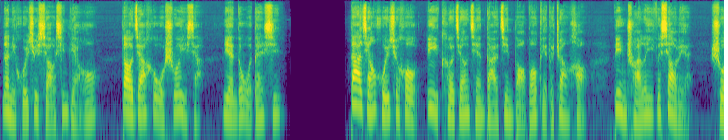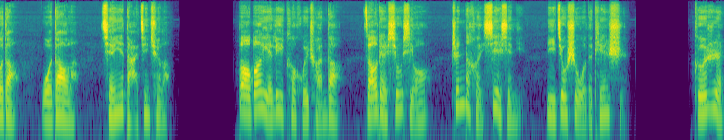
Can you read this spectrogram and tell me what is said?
那你回去小心点哦，到家和我说一下，免得我担心。”大强回去后，立刻将钱打进宝宝给的账号，并传了一个笑脸，说道：“我到了，钱也打进去了。”宝宝也立刻回传道：“早点休息哦，真的很谢谢你，你就是我的天使。”隔日，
